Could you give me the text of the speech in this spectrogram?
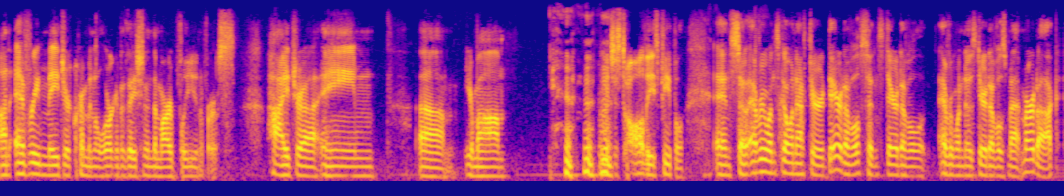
on every major criminal organization in the Marvel universe: Hydra, AIM, um, your mom. just all these people, and so everyone's going after Daredevil since Daredevil. Everyone knows Daredevil's Matt Murdock,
